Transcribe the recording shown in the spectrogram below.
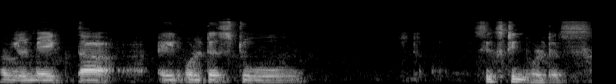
I will make the 8 voltage to 16 voltage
